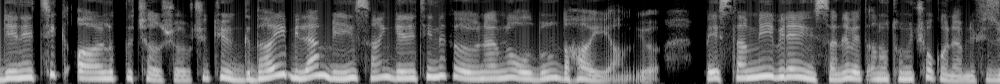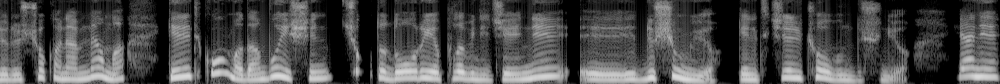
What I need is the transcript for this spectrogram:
genetik ağırlıklı çalışıyorum. Çünkü gıdayı bilen bir insan genetiğin ne kadar önemli olduğunu daha iyi anlıyor. Beslenmeyi bilen insan evet anatomi çok önemli, fizyoloji çok önemli ama genetik olmadan bu işin çok da doğru yapılabileceğini e, düşünmüyor. Genetikçilerin çoğu bunu düşünüyor. Yani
